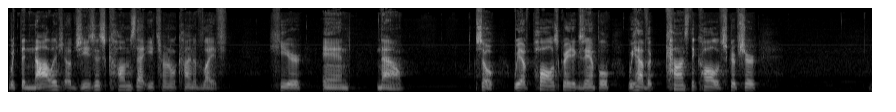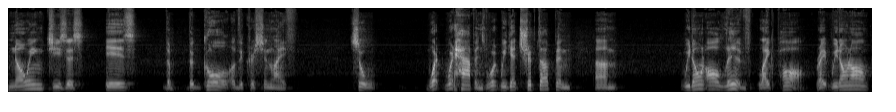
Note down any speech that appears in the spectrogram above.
With the knowledge of Jesus comes that eternal kind of life here and now. So we have Paul's great example. We have the constant call of Scripture. Knowing Jesus is the, the goal of the Christian life. So, what, what happens? What, we get tripped up and um, we don't all live like Paul, right? We don't all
